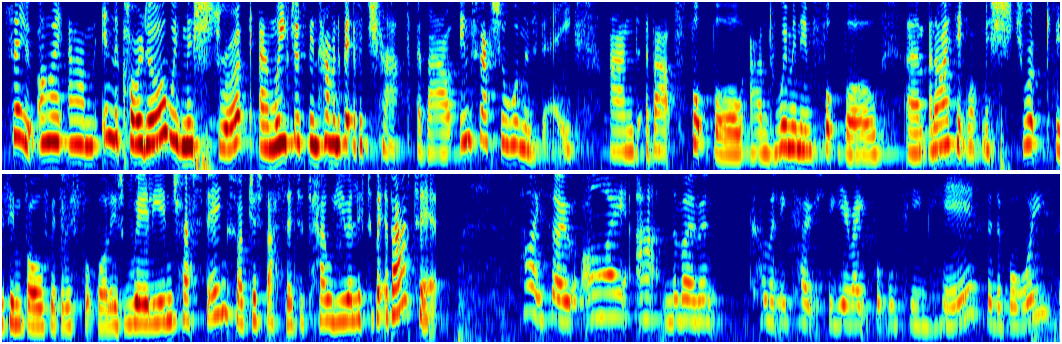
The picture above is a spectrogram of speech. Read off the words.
So, I am in the corridor with Miss Struck, and we've just been having a bit of a chat about International Women's Day and about football and women in football. Um, and I think what Miss Struck is involved with with football is really interesting. So, I've just asked her to tell you a little bit about it. Hi, so I at the moment currently coach the year 8 football team here for the boys.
